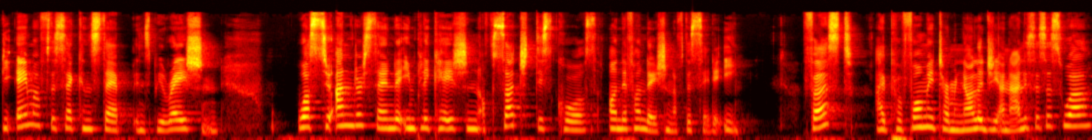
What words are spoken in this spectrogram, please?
The aim of the second step, inspiration, was to understand the implication of such discourse on the foundation of the CDI. First, I perform a terminology analysis as well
